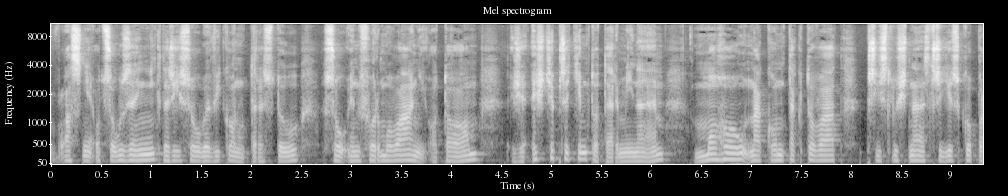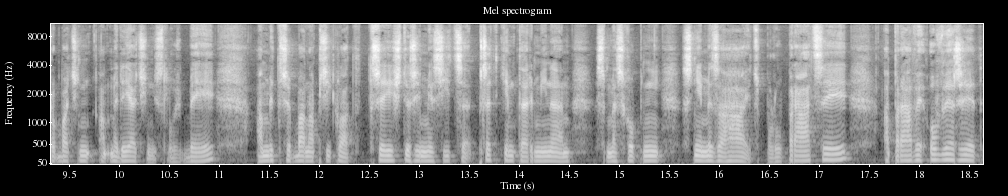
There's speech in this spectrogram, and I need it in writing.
vlastně odsouzení, kteří jsou ve výkonu trestu, jsou informováni o tom, že ještě před tímto termínem mohou nakontaktovat příslušné středisko probační a mediační služby a my třeba například 3-4 měsíce před tím termínem jsme schopni s nimi zahájit spolupráci a právě ověřit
